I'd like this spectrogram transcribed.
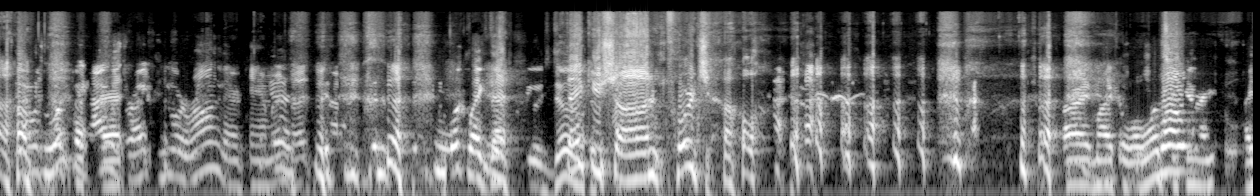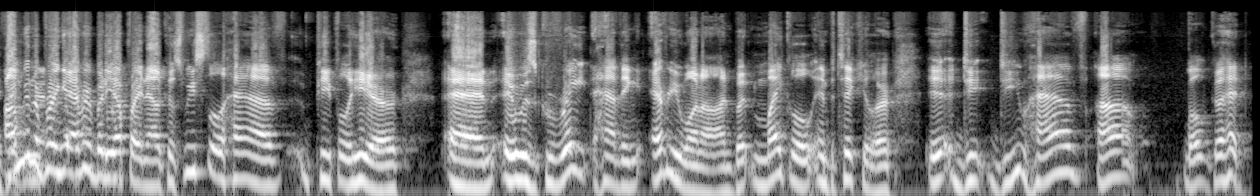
I um, was looking. I was right. You were wrong there, Cameron. But uh, You look like that's what he was doing. thank you, Sean. Poor Joe. All right, Michael. Well, once Well, again, I, I think I'm going to bring everybody up right now because we still have people here, and it was great having everyone on, but Michael in particular. Do do you have? Uh, well, go ahead,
